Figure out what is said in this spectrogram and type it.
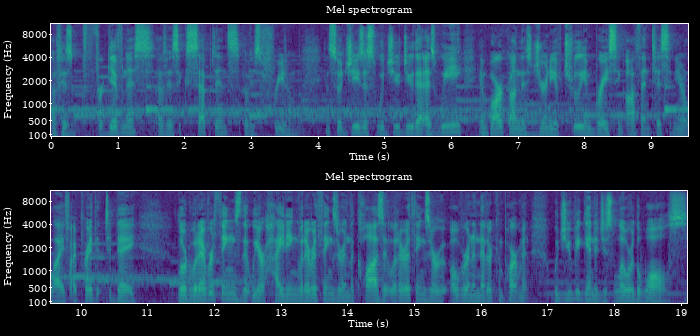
of his forgiveness, of his acceptance, of his freedom. And so, Jesus, would you do that as we embark on this journey of truly embracing authenticity in our life? I pray that today, Lord, whatever things that we are hiding, whatever things are in the closet, whatever things are over in another compartment, would you begin to just lower the walls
